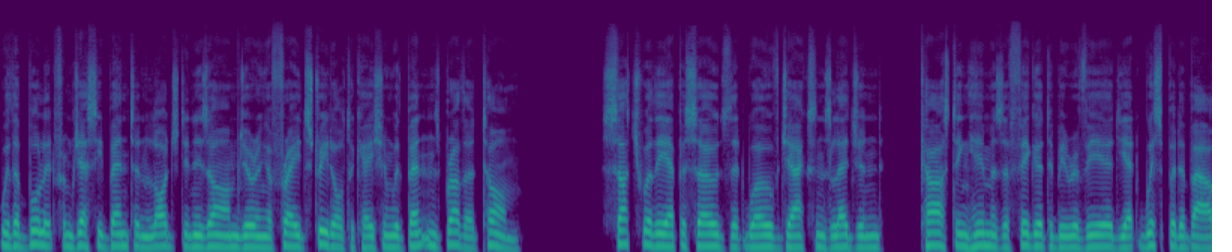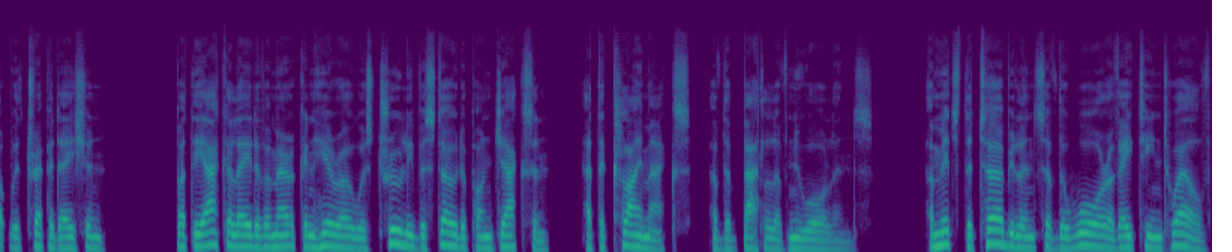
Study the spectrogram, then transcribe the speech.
with a bullet from Jesse Benton lodged in his arm during a frayed street altercation with Benton's brother, Tom. Such were the episodes that wove Jackson's legend, casting him as a figure to be revered yet whispered about with trepidation but the accolade of American hero was truly bestowed upon Jackson at the climax of the Battle of New Orleans. Amidst the turbulence of the War of 1812,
